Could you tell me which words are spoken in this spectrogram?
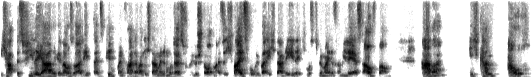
Ich habe es viele Jahre genauso erlebt als Kind. Mein Vater war nicht da, meine Mutter ist früh gestorben. Also ich weiß, worüber ich da rede. Ich musste mir meine Familie erst aufbauen. Aber ich kann auch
